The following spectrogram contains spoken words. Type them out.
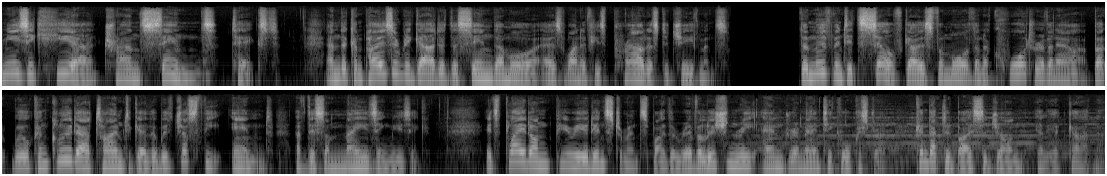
Music here transcends text, and the composer regarded the Scène d'amour as one of his proudest achievements. The movement itself goes for more than a quarter of an hour, but we'll conclude our time together with just the end of this amazing music. It's played on period instruments by the Revolutionary and Romantic Orchestra, conducted by Sir John Eliot Gardiner.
